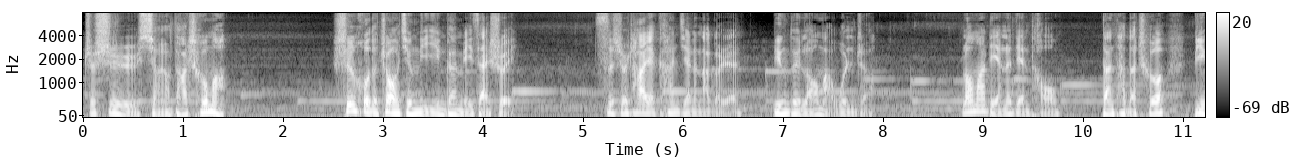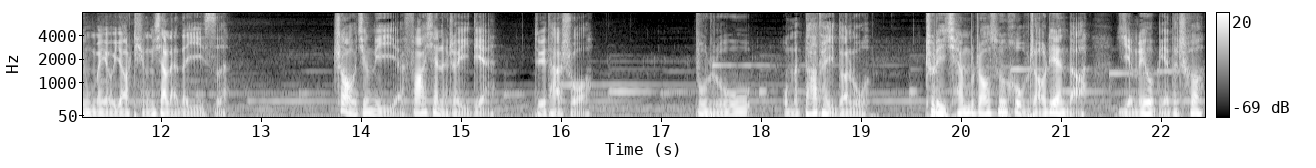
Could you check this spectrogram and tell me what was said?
这是想要搭车吗？身后的赵经理应该没在睡，此时他也看见了那个人，并对老马问着。老马点了点头，但他的车并没有要停下来的意思。赵经理也发现了这一点，对他说：“不如……”我们搭他一段路，这里前不着村后不着店的，也没有别的车。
